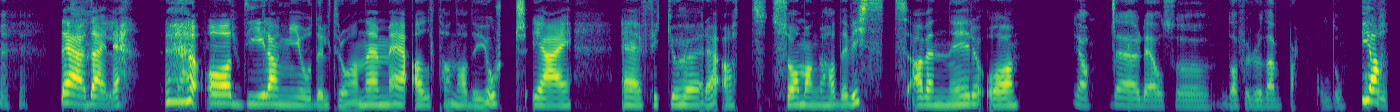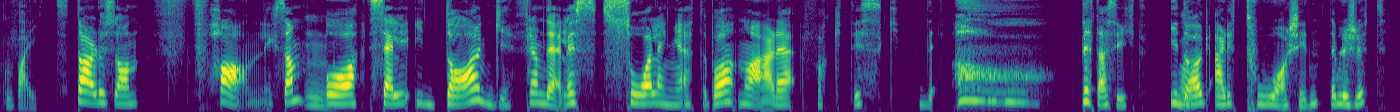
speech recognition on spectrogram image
Det er jo deilig. og de lange jodeltrådene med alt han hadde gjort. Jeg eh, fikk jo høre at så mange hadde visst av venner, og Ja, det er det også Da føler du deg i hvert fall dum. Ja. folk veit. da er du sånn faen, liksom. Mm. Og selv i dag, fremdeles, så lenge etterpå, nå er det faktisk det. oh, Dette er sykt. I dag er det to år siden det ble slutt.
